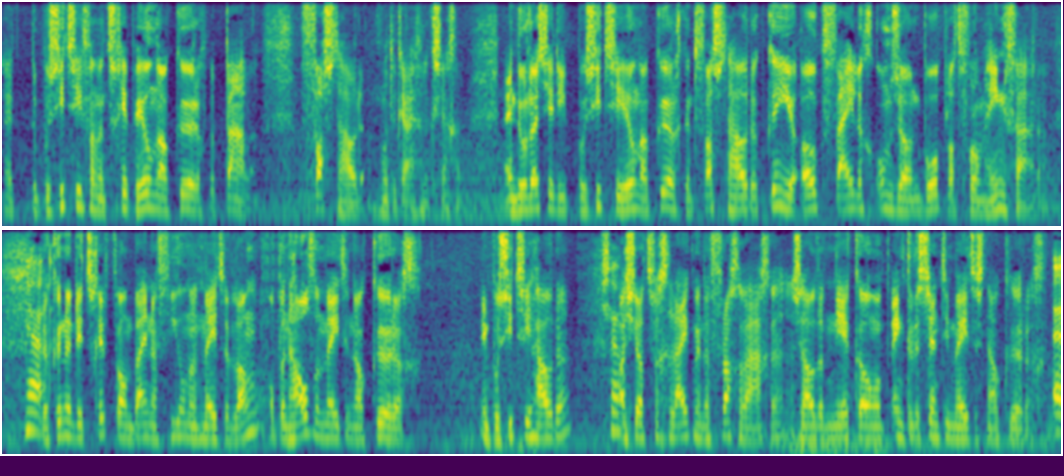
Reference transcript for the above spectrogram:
het, de positie van het schip heel nauwkeurig bepalen. Vasthouden, moet ik eigenlijk zeggen. En doordat je die positie heel nauwkeurig kunt vasthouden... kun je ook veilig om zo'n boorplatform heen varen. Ja. We kunnen dit schip van bijna 400 meter lang... op een halve meter nauwkeurig in positie houden. Zo. Als je dat vergelijkt met een vrachtwagen... zou dat neerkomen op enkele centimeters nauwkeurig. Eh,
